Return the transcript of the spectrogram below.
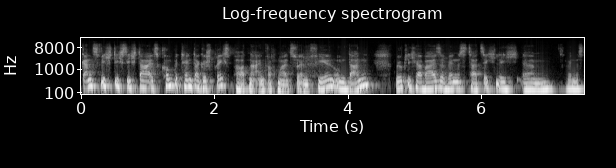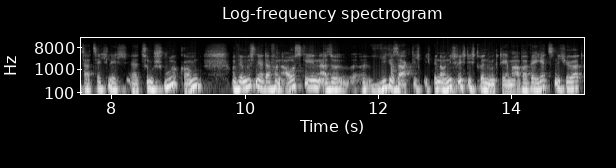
ganz wichtig, sich da als kompetenter Gesprächspartner einfach mal zu empfehlen, um dann möglicherweise, wenn es tatsächlich, ähm, wenn es tatsächlich äh, zum Schwur kommt, und wir müssen ja davon ausgehen, also äh, wie gesagt, ich, ich bin noch nicht richtig drin im Thema, aber wer jetzt nicht hört,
